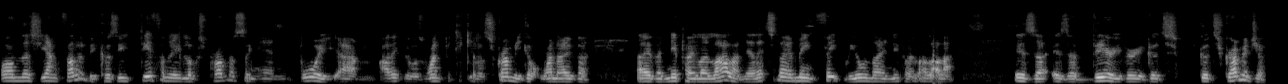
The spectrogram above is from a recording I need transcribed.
on this young fellow because he definitely looks promising. And boy, um, I think there was one particular scrum he got one over over Nepo Laulala. Now that's no mean feat. We all know Nepo Laulala is a is a very very good good scrummager.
